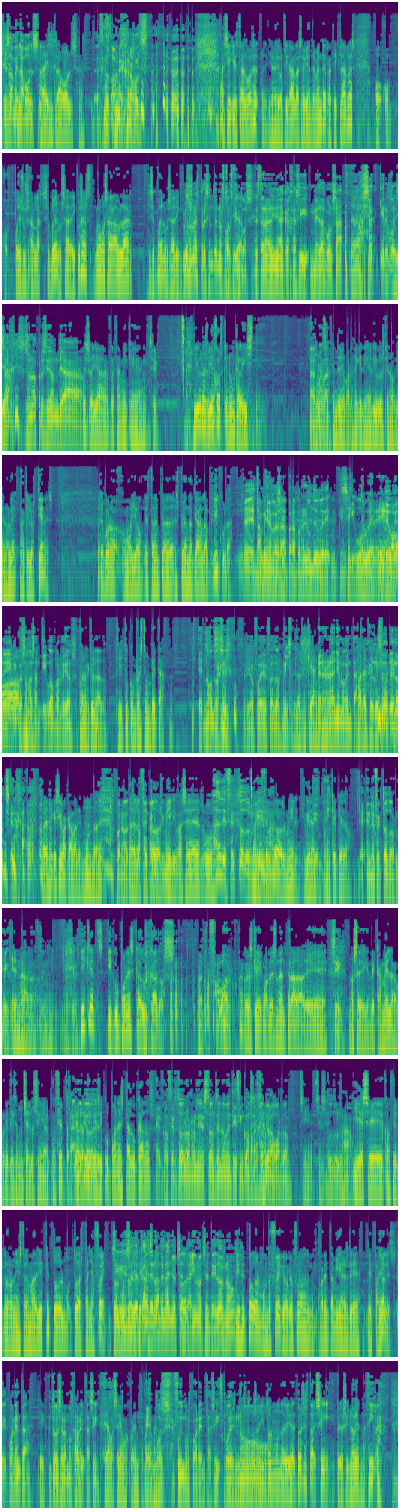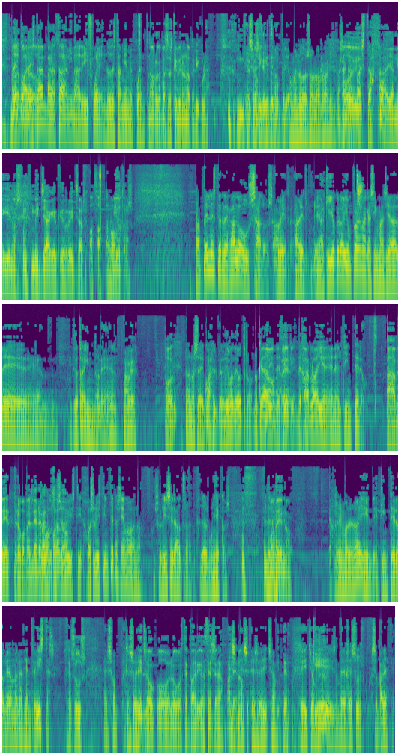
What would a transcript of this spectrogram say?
Es la metabolsa. La, la intrabolsa. La intrabolsa. Así que estas bolsas, bueno, yo no digo tirarlas, evidentemente, reciclarlas, o, o- o puedes usarlas. Se pueden usar. Hay cosas, vamos a hablar, que se pueden usar incluso. Es una expresión de nuestros tiempos. Estar en la línea de cajas y ¿me das bolsa? Ah, sí. Es una expresión ya... Eso ya me parece a mí que... Sí, Libros viejos que nunca leíste. Ah, es Como esa verdad. gente que parece que tiene libros que no, que no lee. ¿Para qué los tienes? Eh, bueno, como yo, están espera- esperando a que hagan la película. Eh, también es verdad, Sí. para poner un DVD. Uy, qué Sí, antiguo. DVD, Un DVD, oh. qué cosa más antigua, por Dios. Bueno, tú, si tú compraste un beta. Eh, no, 2000. Yo fue, fue 2000. ¿El 2000 qué año? Pero en el año 90. Parece que sí. No en el 80. Parece que se iba a acabar el mundo, ¿eh? Bueno, el efecto apocalíptico. 2000 iba a ser... uf, Ah, el efecto 2000. el efecto man. 2000. Y Qué mira tiempos. en qué quedó. En efecto dormir. En más nada. bien, sí. Tickets y cupones caducados. Por favor. Otra cosa es que guardes una entrada de, Sí. no sé, de, de Camela, porque porque te hizo mucha ilusión ir al concierto. Claro, pero yo- y cupones caducados. El concierto de los Rolling Stones del 95 en Gijón yo lo guardo. Sí, sí, sí. Y ese concierto de Rolling Stone de Madrid que todo el, toda España fue. Todo Sí, el mundo ese dice Calderón del año todo- 81, 82, ¿no? Dice todo el mundo fue, creo que fueron 40 millones de, de españoles. Eh, 40. Sí. Entonces éramos A ver, 40, sí. Éramos, seríamos 40 más Eh, o menos. pues fuimos 40, sí. Pues no. Pues allí, todo el mundo dice, "Tú has estado-". sí, pero si no habías nacido. Me da igual, estaba embarazada mi madre y fue, entonces también me cuento. No, lo que pasa es que vieron la película. Eso sí que hicieron, a menudo son los Rolling, para sacar Hoy, pasta. Hay amiguinos, Mick Jagger, Keith Richards y Oh. otros. Papeles de regalo usados. A ver, a ver, eh, aquí yo creo que hay un problema casi más ya de, de otra índole. ¿eh? A ver, ¿por? No, no sé de cuál, pero digo de otro. No queda No, bien decir ver, que dejarlo ahí en, en el tintero. A ver, pero papel de regalo Como José usado. Luis. ¿José Luis Tintero se llamaba? No, José Luis era otro, el de los muñecos. El de los- Moreno. José Luis Moreno y, Tintero, que era uno que hacía entrevistas. Jesús. Eso, pues eso he El dicho. loco, el lobo estepario, etcétera. Vale, Eso- no. eso, eso he dicho. He dicho Que- José Luis en vez de Jesús. Se parecen.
